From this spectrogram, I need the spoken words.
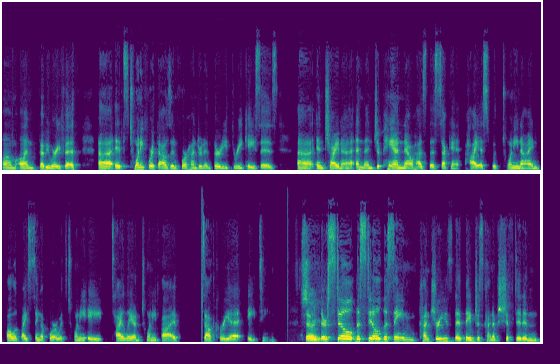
Um, on February 5th, uh, it's 24,433 cases uh, in China. And then Japan now has the second highest with 29, followed by Singapore with 28, Thailand 25, South Korea 18. So, so they're still the still the same countries that they've just kind of shifted in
